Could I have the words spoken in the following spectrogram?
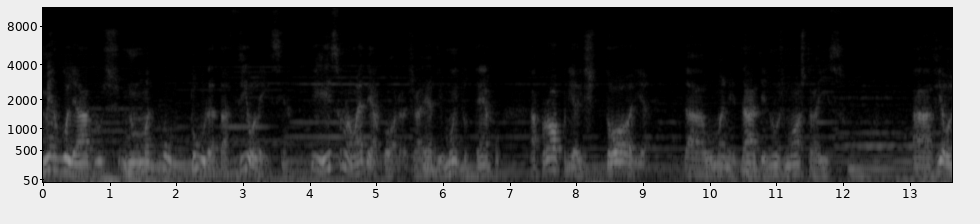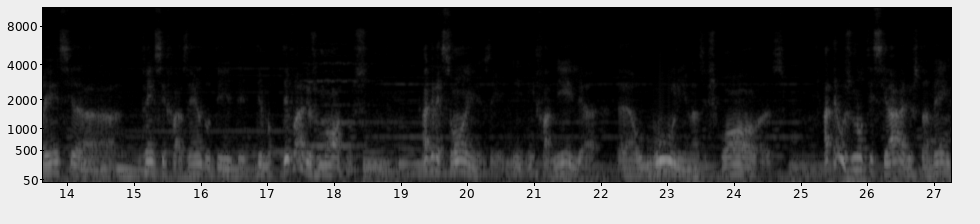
mergulhados numa cultura da violência. E isso não é de agora, já é de muito tempo. A própria história da humanidade nos mostra isso. A violência vem se fazendo de, de, de, de vários modos. Agressões em, em família, é, o bullying nas escolas, até os noticiários também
